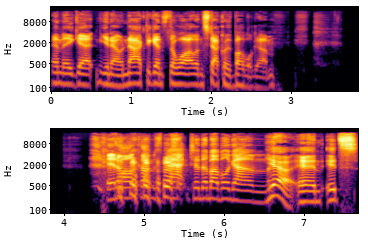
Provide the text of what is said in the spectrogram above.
and they get you know knocked against the wall and stuck with bubblegum It all comes back to the bubble gum. yeah and it's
